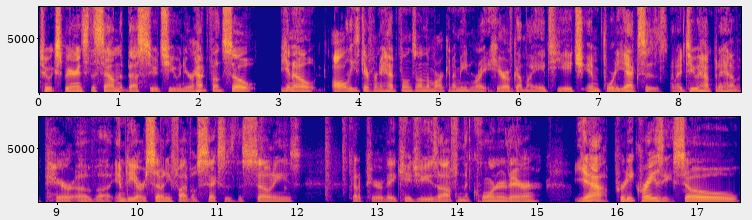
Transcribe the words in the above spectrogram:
to experience the sound that best suits you and your headphones. So, you know, all these different headphones on the market. I mean, right here, I've got my ATH M40Xs, and I do happen to have a pair of uh, MDR 7506s, the Sony's. Got a pair of AKGs off in the corner there. Yeah, pretty crazy. So,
